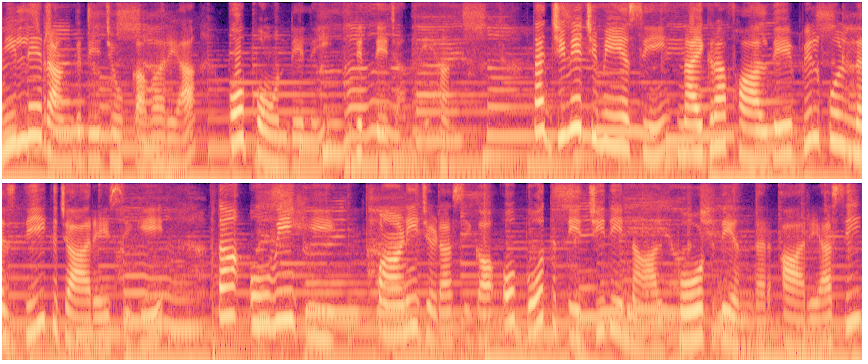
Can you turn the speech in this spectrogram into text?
ਨੀਲੇ ਰੰਗ ਦੇ ਜੋ ਕਵਰ ਆ, ਉਹ ਪਾਉਣ ਦੇ ਲਈ ਦਿੱਤੇ ਜਾਂਦੇ ਹਨ। ਤਾਂ ਜਿਵੇਂ ਜਿਵੇਂ ਅਸੀਂ ਨਾਇਗਰਾ ਫਾਲ ਦੇ ਬਿਲਕੁਲ ਨਜ਼ਦੀਕ ਜਾ ਰਹੇ ਸੀਗੇ, ਤਾਂ ਉਵੇਂ ਹੀ ਪਾਣੀ ਜਿਹੜਾ ਸੀਗਾ, ਉਹ ਬਹੁਤ ਤੇਜ਼ੀ ਦੇ ਨਾਲ ਬੋਟ ਦੇ ਅੰਦਰ ਆ ਰਿਹਾ ਸੀ।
